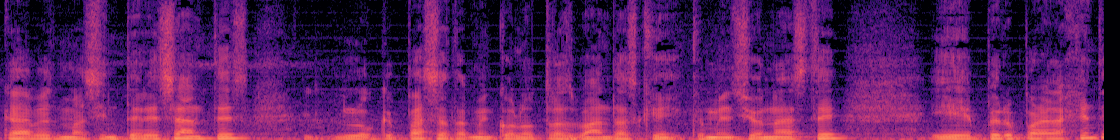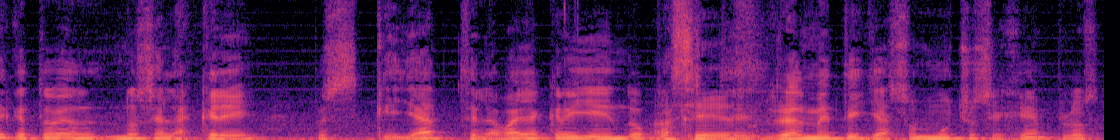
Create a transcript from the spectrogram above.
cada vez más interesantes, lo que pasa también con otras bandas que, que mencionaste, Eh, pero para la gente que todavía no se la cree, pues que ya se la vaya creyendo, porque Así es. realmente ya son muchos ejemplos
